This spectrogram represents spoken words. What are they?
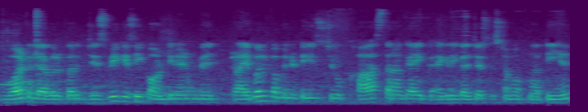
वर्ल्ड लेवल पर जिस भी किसी कॉन्टिनेंट में ट्राइबल कम्युनिटीज़ जो खास तरह का एक एग्रीकल्चर सिस्टम अपनाती हैं,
